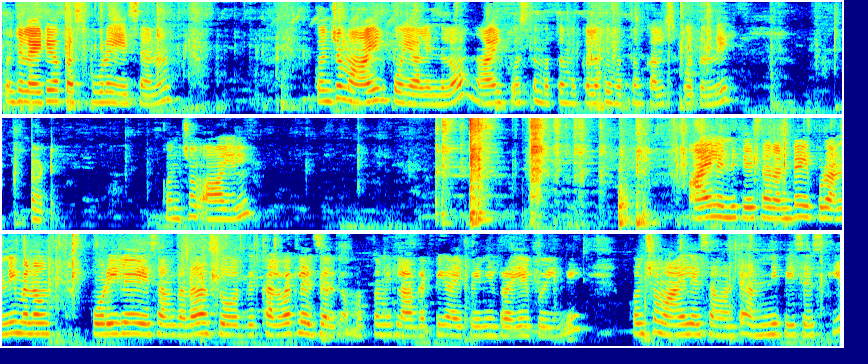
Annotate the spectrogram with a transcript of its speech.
కొంచెం లైట్గా పసుపు కూడా వేసాను. కొంచెం ఆయిల్ పోయాలి ఇందులో. ఆయిల్ పోస్తే మొత్తం ముక్కలకి మొత్తం కలిసిపోతుంది. కొంచెం ఆయిల్. ఆయిల్ ఎందుకు వేసానంటే ఇప్పుడు అన్నీ మనం పొడిలే వేసాం కదా సో అది కలవట్లేదు సరిగా మొత్తం ఇట్లా గట్టిగా అయిపోయింది డ్రై అయిపోయింది. కొంచెం ఆయిల్ వేసామంటే అన్ని పీసెస్కి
